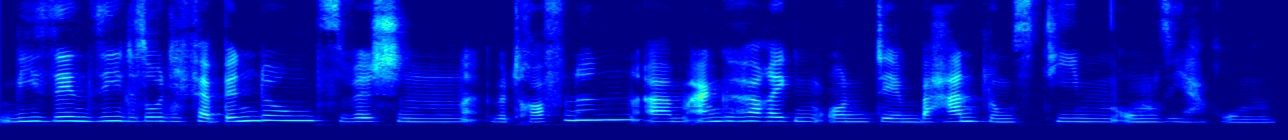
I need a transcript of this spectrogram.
Wie sehen Sie so die Verbindung zwischen Betroffenen, ähm, Angehörigen und dem Behandlungsteam um Sie herum?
